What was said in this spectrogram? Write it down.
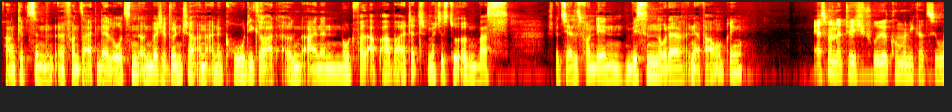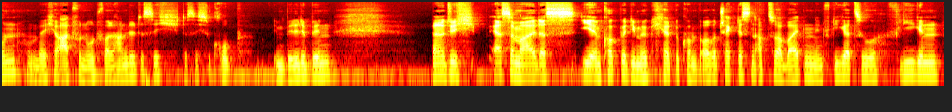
Frank, gibt es denn äh, von Seiten der Lotsen irgendwelche Wünsche an eine Crew, die gerade irgendeinen Notfall abarbeitet? Möchtest du irgendwas Spezielles von denen wissen oder in Erfahrung bringen? Erstmal natürlich frühe Kommunikation. Um welche Art von Notfall handelt es sich, dass ich so grob im Bilde bin. Dann natürlich erst einmal, dass ihr im Cockpit die Möglichkeit bekommt, eure Checklisten abzuarbeiten, den Flieger zu fliegen.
